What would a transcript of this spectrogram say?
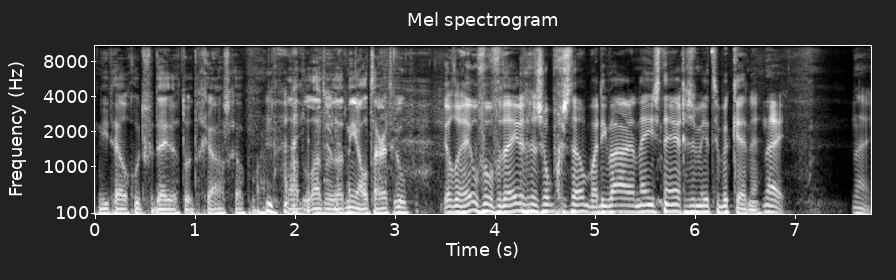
Niet heel goed verdedigd door de Graafschap. Maar laten, laten we dat niet al te hard roepen. Je had er heel veel verdedigers opgesteld, maar die waren ineens nergens meer te bekennen. Nee. nee.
